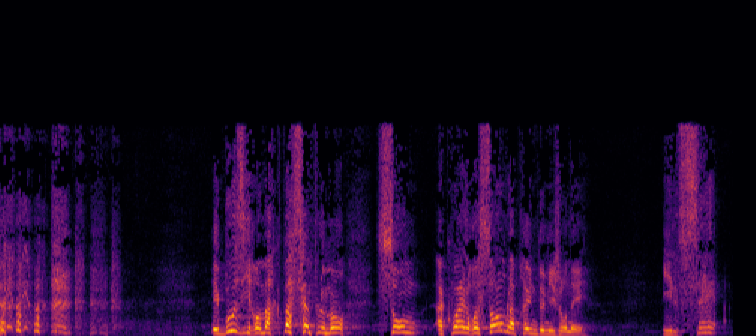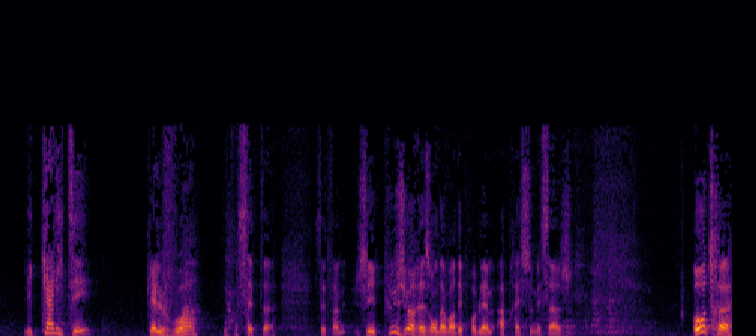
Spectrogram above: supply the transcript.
Et Bouze, il remarque pas simplement à quoi elle ressemble après une demi-journée il sait les qualités qu'elle voit dans cette, femme. J'ai plusieurs raisons d'avoir des problèmes après ce message. Autre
